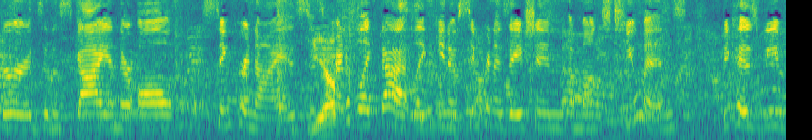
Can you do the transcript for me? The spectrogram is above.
birds in the sky and they're all synchronized. It's Yep. kind of like that, like, you know, synchronization amongst humans because we've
